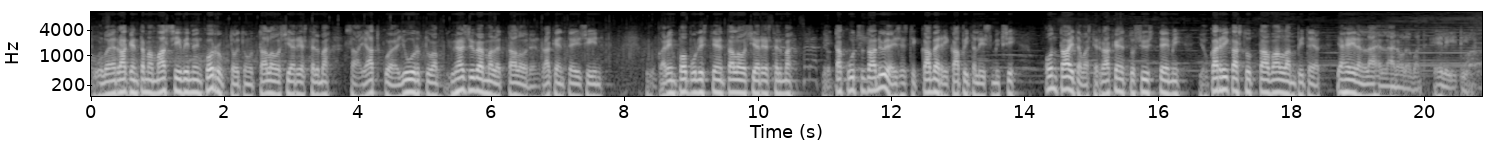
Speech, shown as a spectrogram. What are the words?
Puolueen rakentama massiivinen korruptoitunut talousjärjestelmä saa jatkua ja juurtua yhä syvemmälle talouden rakenteisiin. Unkarin populistinen talousjärjestelmä, jota kutsutaan yleisesti kaverikapitalismiksi, on taitavasti rakennettu systeemi, joka rikastuttaa vallanpitäjät ja heidän lähellään olevan eliitin.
